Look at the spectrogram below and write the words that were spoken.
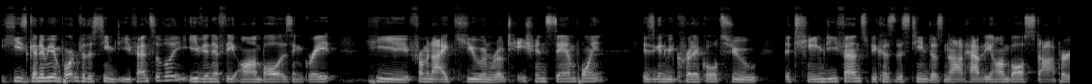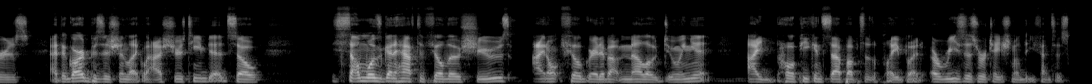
he's going to be important for this team defensively, even if the on ball isn't great. He, from an IQ and rotation standpoint, is going to be critical to the team defense because this team does not have the on ball stoppers at the guard position like last year's team did. So someone's going to have to fill those shoes. I don't feel great about Melo doing it. I hope he can step up to the plate, but Ariza's rotational defense is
